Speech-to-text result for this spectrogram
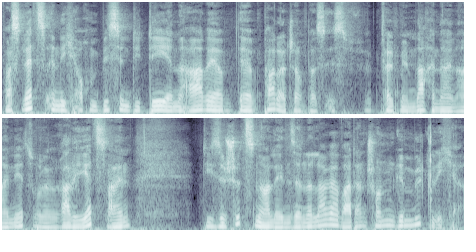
was letztendlich auch ein bisschen die DNA der, der Parajumpers ist, fällt mir im Nachhinein ein jetzt oder gerade jetzt ein. Diese Schützenhalle in Sendelager war dann schon gemütlicher.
